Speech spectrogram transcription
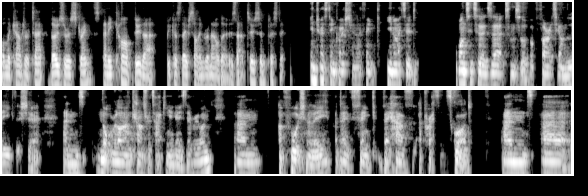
on the counter attack. Those are his strengths, and he can't do that because they've signed Ronaldo. Is that too simplistic? Interesting question. I think United wanted to exert some sort of authority on the league this year and not rely on counter attacking against everyone. Um, unfortunately, I don't think they have a pressing squad, and uh,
